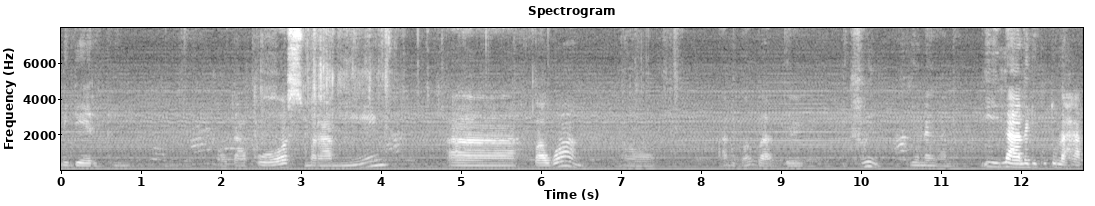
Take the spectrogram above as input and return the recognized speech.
May dairy cream. O, tapos, maraming ah bawang. O, ano ba? Butter shrimp. Yun ang ano. Ilalagay ko ito lahat.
